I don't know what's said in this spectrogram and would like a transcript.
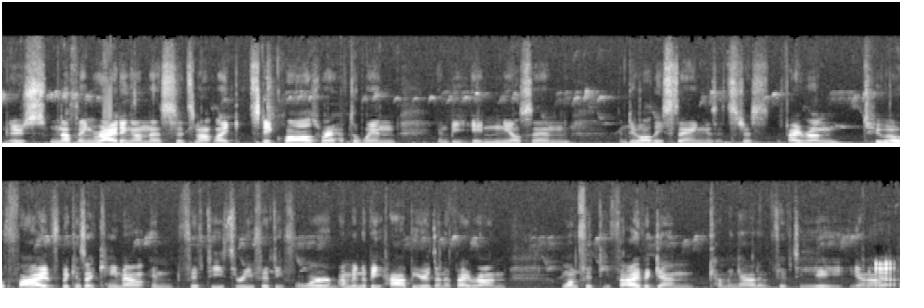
there's nothing riding on this. It's not like state quals where I have to win and beat Aiden Nielsen and do all these things. It's just if I run 205 because I came out in 53, 54, I'm going to be happier than if I run 155 again coming out in 58. You know, Yeah.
